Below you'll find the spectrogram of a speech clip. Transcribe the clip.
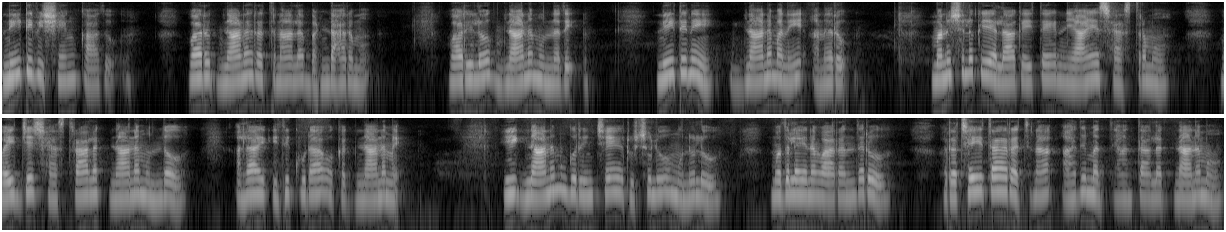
నీటి విషయం కాదు. వారు జ్ఞానరత్నాల భండారము వారిలో జ్ఞానం ఉన్నది నీటిని జ్ఞానమని అనరు. మనుషులకు ఎలాగైతే న్యాయశాస్త్రము వైద్యశాస్త్రాల జ్ఞానముందో జ్ఞానం ఉందో అలా ఇది కూడా ఒక జ్ఞానమే. ఈ జ్ఞానం గురించే ఋషులు మునులు మొదలైన వారందరూ రచయిత రచన ఆది మధ్యాంతాల జ్ఞానము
